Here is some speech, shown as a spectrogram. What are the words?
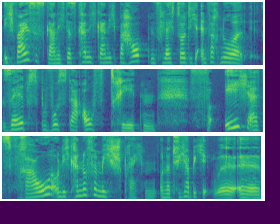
ich weiß es gar nicht, das kann ich gar nicht behaupten. Vielleicht sollte ich einfach nur selbstbewusster auftreten. Ich als Frau, und ich kann nur für mich sprechen, und natürlich habe ich äh, äh,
